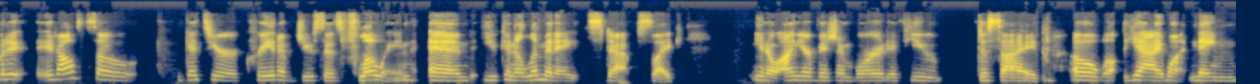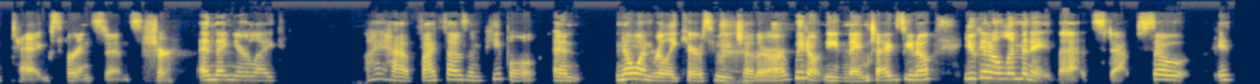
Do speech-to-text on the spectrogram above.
but it it also gets your creative juices flowing and you can eliminate steps like you know on your vision board if you decide oh well yeah i want name tags for instance sure. and then you're like i have 5000 people and no one really cares who each other are. We don't need name tags, you know. You can eliminate that step. So it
